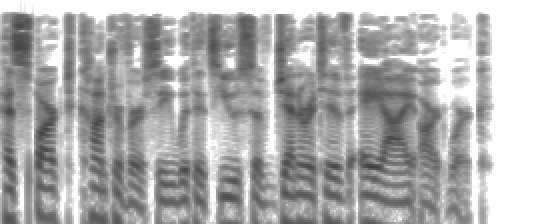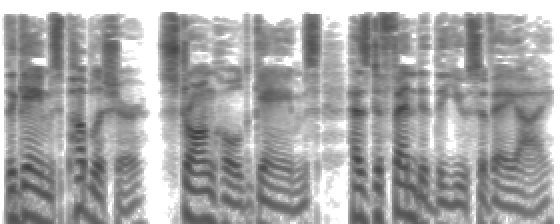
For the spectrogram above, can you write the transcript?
has sparked controversy with its use of generative AI artwork. The game's publisher, Stronghold Games, has defended the use of AI,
